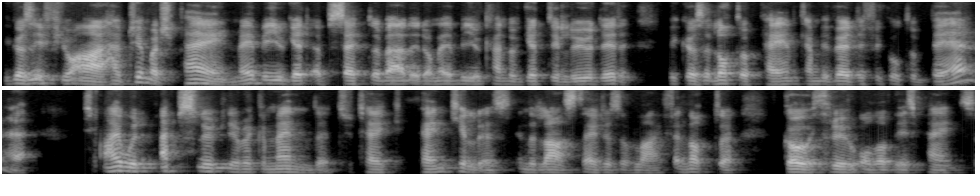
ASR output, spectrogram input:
Because if you are have too much pain, maybe you get upset about it, or maybe you kind of get deluded because a lot of pain can be very difficult to bear. So I would absolutely recommend to take painkillers in the last stages of life and not to go through all of these pains.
